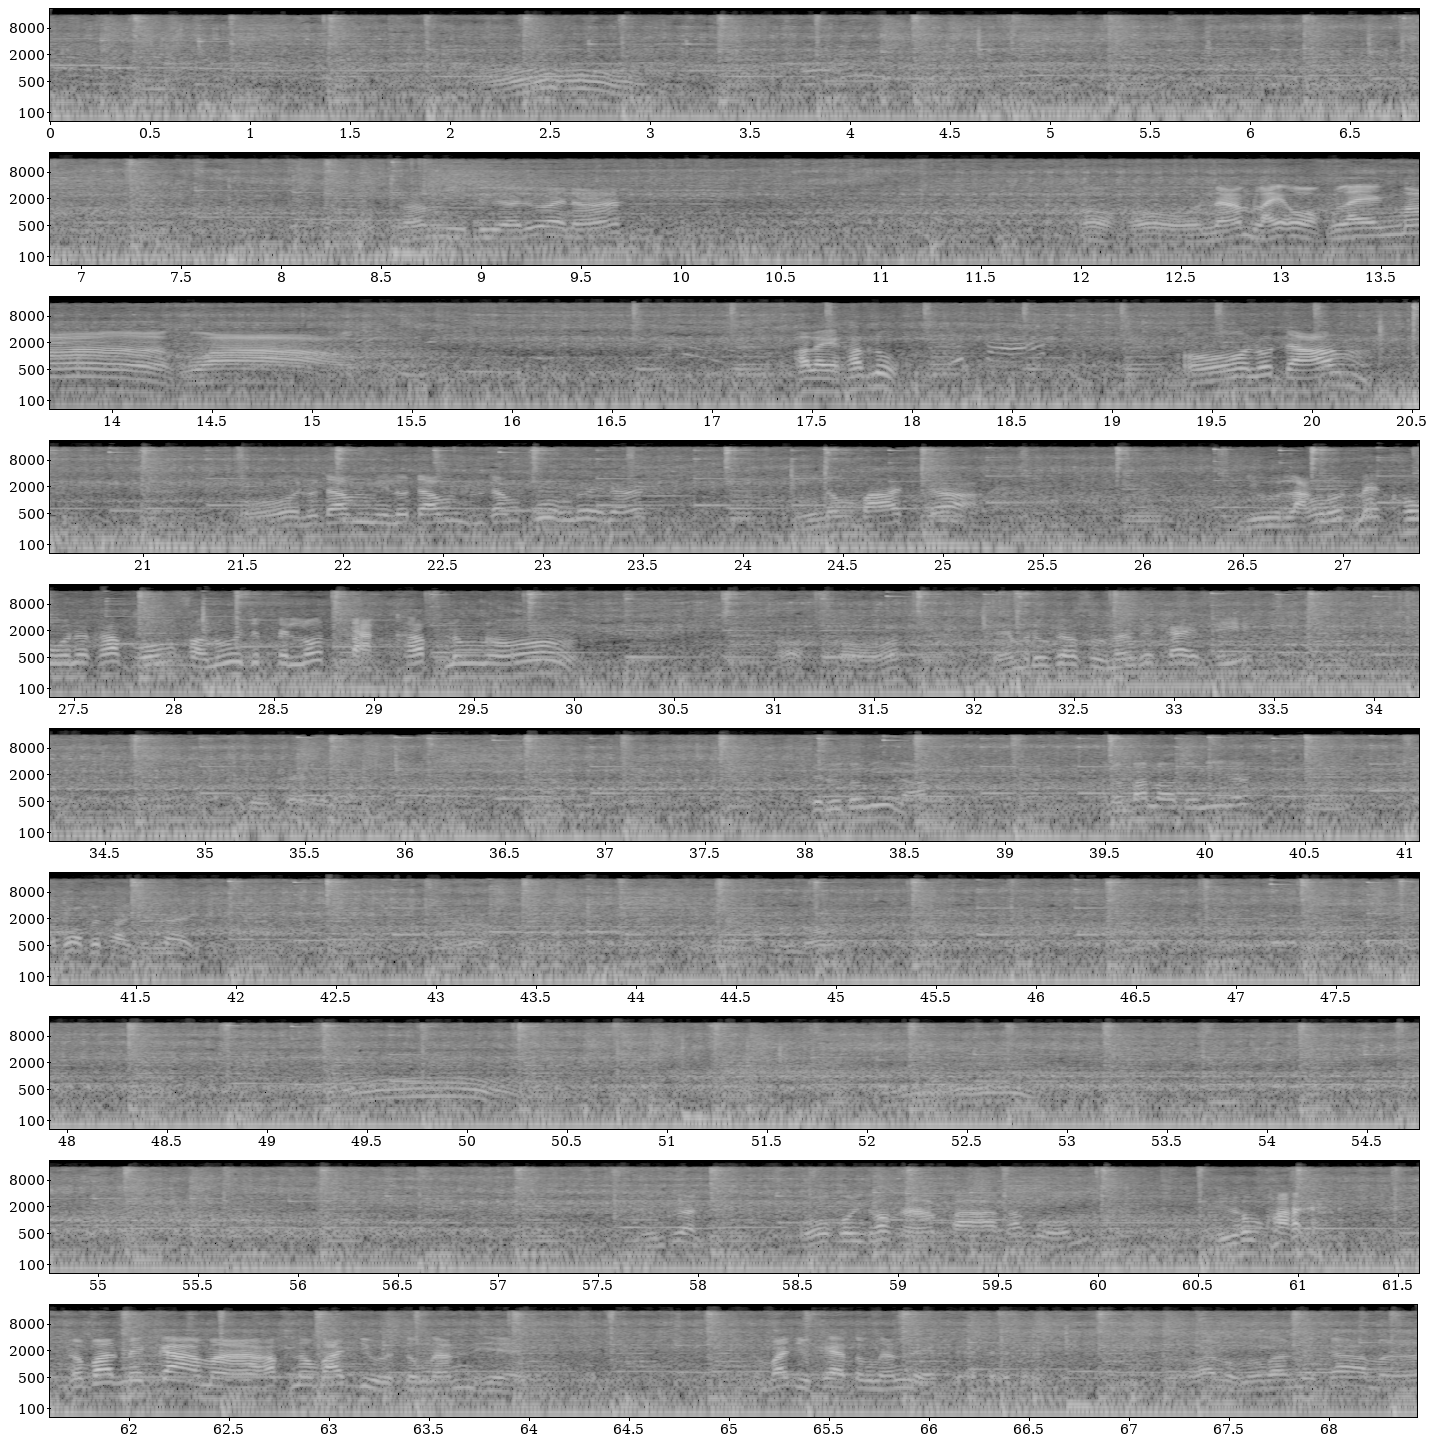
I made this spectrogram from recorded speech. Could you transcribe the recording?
ด้วยนะ โอ้โห น้ำไหลออกแรงมาก ว้าว อะไรครับลูก อ๋อ รถดำ โอ้รถดำมีรถดำรถดำพ่วงด้วยนะนี่น้องบาสก็อยู่หลังรถแมคโครนะครับผม ฝั่งนู้นจะเป็นรถตักครับน้องๆ โอ้โหไหนมาดูเครื่องสูบน้ำใกล้ๆสิเดินไปเดินไปจะดูตรงนี้เหรอ น้องบาสรอตรงนี้นะแล้วก็ไปถ่ายใกล้ๆน้องๆโอ้นี่เพื่อนโอ้คนเขาหาปลาครับผมนี่น้องบัสน้องบัสไม่กล้ามาครับน้องบัสอยู่ตรงนั้นเองน้องบัสอยู่แค่ตรงนั้นเลยน้องบัสบอกน้องบัสไม่กล้ามา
